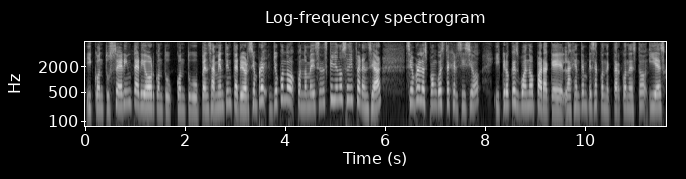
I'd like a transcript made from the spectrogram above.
y con tu ser interior, con tu, con tu pensamiento interior. Siempre, yo cuando, cuando me dicen es que yo no sé diferenciar, siempre les pongo este ejercicio y creo que es bueno para que la gente empiece a conectar con esto y es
